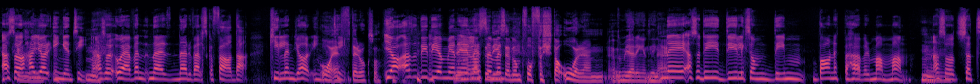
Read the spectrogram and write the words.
Alltså han gör ingenting. Nej. Alltså, och även när, när du väl ska föda. Killen gör ingenting. Och efter också. Ja alltså det är det jag menar. Jag är Men alltså, ledsen det är men... så här, de två första åren. De gör ingenting. Nej. Nej, alltså det, är- det är liksom, det är, barnet behöver mamman. Mm. Alltså, så att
